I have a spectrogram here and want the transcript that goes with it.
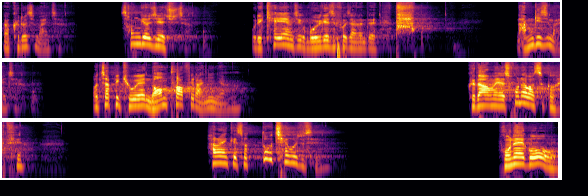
아, 그러지 말자. 성교지에 주자. 우리 KM 지금 몰개지 보자는데 다 남기지 말자. 어차피 교회 넌 프로필 아니냐. 그 다음에 손해봤을 것 같아요. 하나님께서 또 채워주세요. 보내고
